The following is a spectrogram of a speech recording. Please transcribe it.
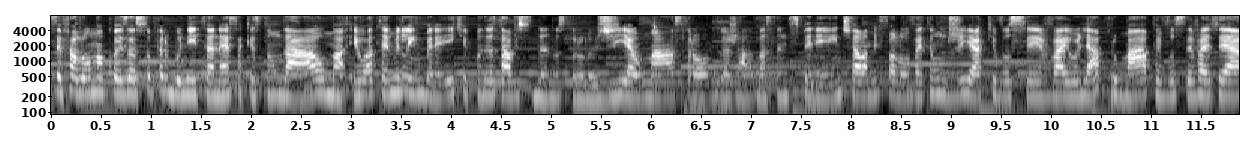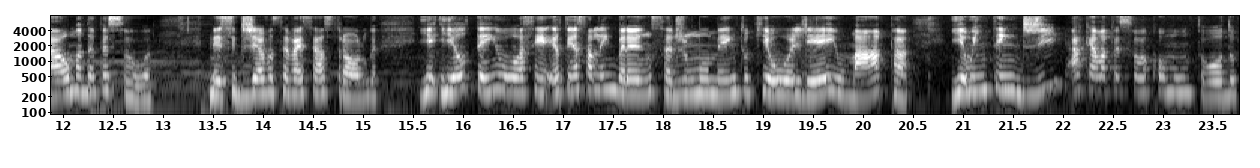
Você falou uma coisa super bonita nessa questão da alma. Eu até me lembrei que quando eu estava estudando astrologia, uma astróloga já bastante experiente, ela me falou: vai ter um dia que você vai olhar para o mapa e você vai ver a alma da pessoa. Nesse dia você vai ser astróloga. E, e eu tenho assim, eu tenho essa lembrança de um momento que eu olhei o mapa e eu entendi aquela pessoa como um todo,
